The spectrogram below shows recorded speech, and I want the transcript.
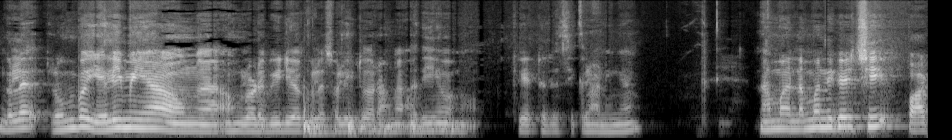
இலக்கிய ரொம்ப எளிமையாக அவங்க அவங்களோட வீடியோக்களை சொல்லிட்டு வராங்க. அதையும் கேட்டு ரசிக்கலாம் நீங்கள் நம்ம நம்ம நிகழ்ச்சி பாட்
